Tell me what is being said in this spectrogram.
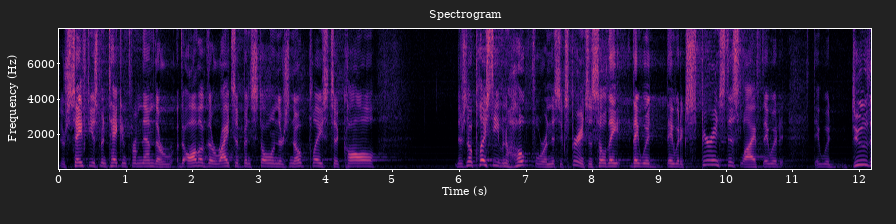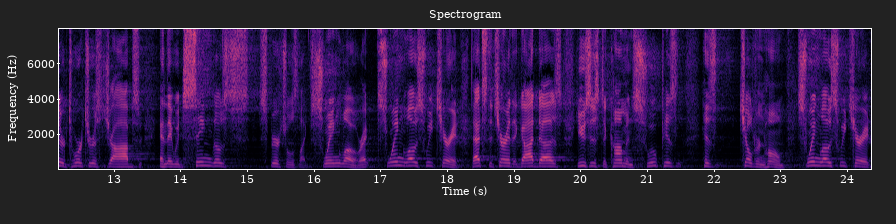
their safety has been taken from them. Their, all of their rights have been stolen. There's no place to call there's no place to even hope for in this experience. And so they, they, would, they would experience this life, they would they would do their torturous jobs and they would sing those spirituals like swing low, right? Swing low, sweet chariot. That's the chariot that God does, uses to come and swoop his, his children home. Swing low, sweet chariot,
